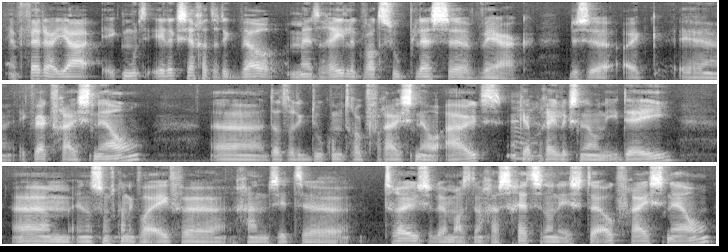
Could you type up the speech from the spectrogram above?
en verder, ja, ik moet eerlijk zeggen dat ik wel met redelijk wat souplesse werk. Dus eh, ik, eh, ik werk vrij snel. Dat wat ik doe komt er ook vrij snel uit. Ah, ik heb ja. redelijk snel een idee. Ehm, en dan soms kan ik wel even gaan zitten treuzelen. Maar als ik dan ga schetsen, dan is het ook vrij snel.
